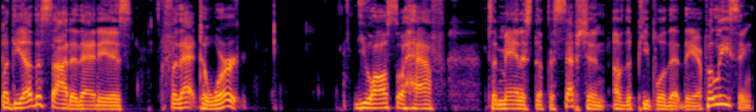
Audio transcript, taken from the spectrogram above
but the other side of that is for that to work, you also have to manage the perception of the people that they are policing.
